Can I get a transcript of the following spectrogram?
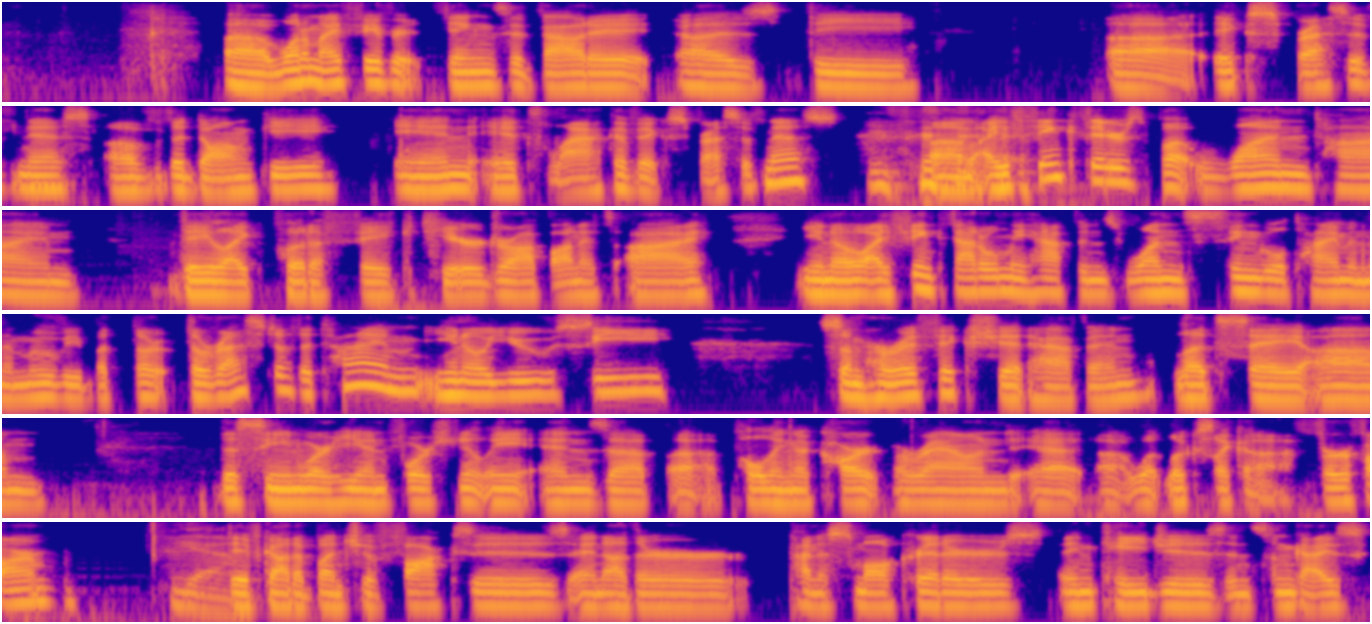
uh, one of my favorite things about it is the uh, expressiveness of the donkey in its lack of expressiveness. Um, I think there's but one time they like put a fake teardrop on its eye. You know, I think that only happens one single time in the movie, but the the rest of the time, you know, you see some horrific shit happen. Let's say um the scene where he unfortunately ends up uh, pulling a cart around at uh, what looks like a fur farm. yeah. They've got a bunch of foxes and other kind of small critters in cages, and some guys,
